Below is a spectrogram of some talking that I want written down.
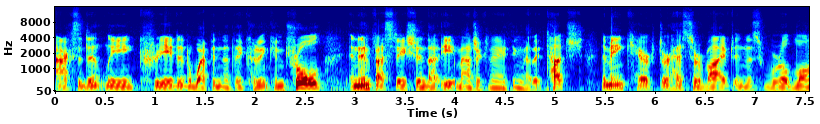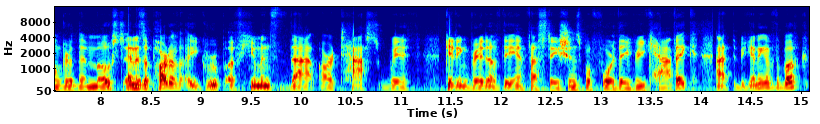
accidentally created a weapon that they couldn't control, an infestation that ate magic and anything that it touched. The main character has survived in this world longer than most and is a part of a group of humans that are tasked with getting rid of the infestations before they wreak havoc. At the beginning of the book,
